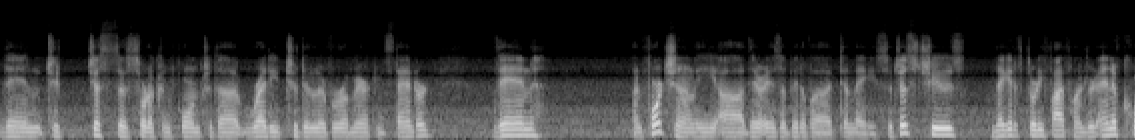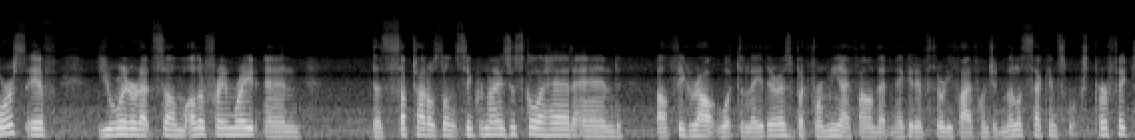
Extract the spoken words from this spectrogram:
then to just to sort of conform to the ready to deliver American standard, then unfortunately uh, there is a bit of a delay. So just choose negative 3500. And of course, if you render it at some other frame rate and the subtitles don't synchronize, just go ahead and uh, figure out what delay there is. But for me, I found that negative 3500 milliseconds works perfect.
